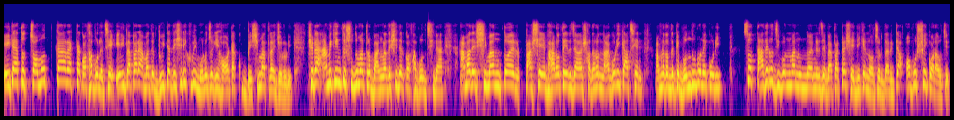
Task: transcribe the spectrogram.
এইটা এত চমৎকার একটা কথা বলেছে। এই ব্যাপারে আমাদের দুইটা দেশেরই খুবই মনোযোগী হওয়াটা খুব বেশি মাত্রায় জরুরি। সেটা আমি কিন্তু শুধুমাত্র বাংলাদেশিদের কথা বলছি না। আমাদের সীমান্তের পাশে ভারতের যারা সাধারণ নাগরিক আছেন, আমরা তাদেরকে বন্ধু মনে করি। সো তাদেরও জীবনমান উন্নয়নের যে ব্যাপারটা সেদিকে নজরদারিটা অবশ্যই করা উচিত।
